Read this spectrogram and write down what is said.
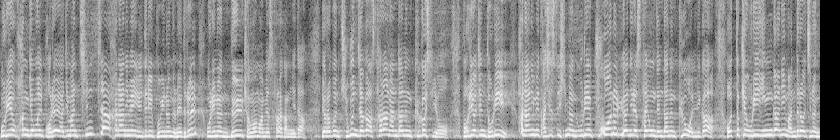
우리의 환경을 버려야지만, 진짜 하나님의 일들이 보이는 은혜들을 우리는 늘 경험하며 살아갑니다. 여러분, 죽은 자가 살아난다는 그것이요. 버려진 돌이 하나님이 다시 쓰시면 우리의 구원을 위한 일에 사용된다는 그 원리가 어떻게 우리 인간이 만들어지는,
